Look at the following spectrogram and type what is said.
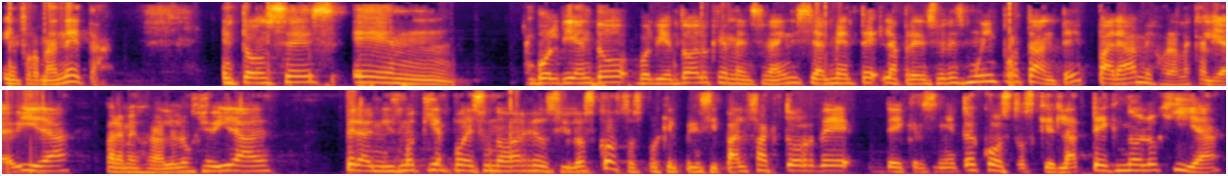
en forma neta. Entonces, em, volviendo, a lo que mencionaba inicialmente, la prevención es muy importante para mejorar la calidad de vida, para mejorar la longevidad, pero al mismo tiempo eso no va a reducir los costos, porque el principal factor de, crecimiento de costos, que es la tecnología,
